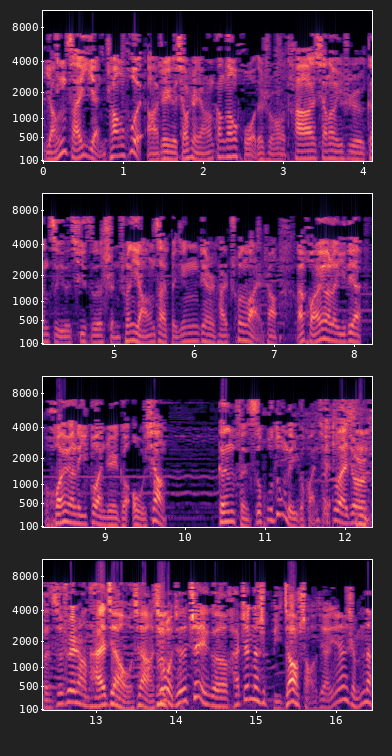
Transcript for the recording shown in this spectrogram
杨仔演唱会啊，这个小沈阳刚刚火的时候，他相当于是跟自己的妻子沈春阳在北京电视台春晚上来还原了一段还原了一段这个偶像跟粉丝互动的一个环节。对，就是粉丝追上台见偶像。其实我觉得这个还真的是比较少见，因为什么呢？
